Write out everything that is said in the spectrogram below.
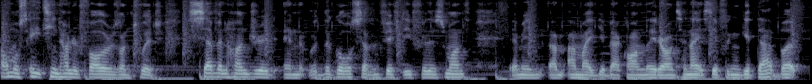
almost 1,800 followers on Twitch, 700, and the goal 750 for this month. I mean, I, I might get back on later on tonight, see if we can get that. But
